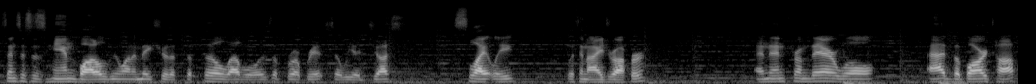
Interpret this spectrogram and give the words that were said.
Since this is hand bottled, we want to make sure that the fill level is appropriate, so we adjust slightly with an eyedropper. And then from there, we'll add the bar top.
